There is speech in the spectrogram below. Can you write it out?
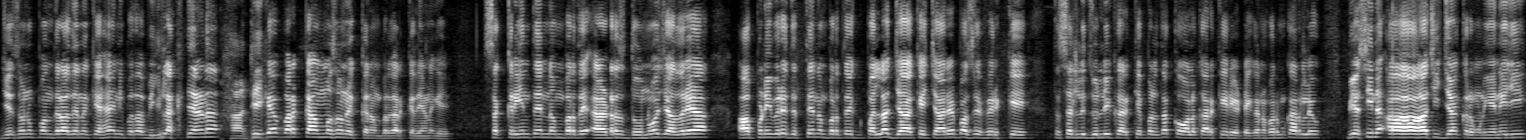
ਜੇ ਤੁਹਾਨੂੰ 15 ਦਿਨ ਕਿਹਾ ਨਹੀਂ ਪਤਾ 20 ਲੱਖ ਜਾਣਾ। ਠੀਕ ਹੈ ਪਰ ਕੰਮ ਤੁਹਾਨੂੰ ਇੱਕ ਨੰਬਰ ਕਰਕੇ ਦੇਣਗੇ। ਸਕਰੀਨ ਤੇ ਨੰਬਰ ਤੇ ਐਡਰੈਸ ਦੋਨੋਂ ਚੱਲ ਰਿਹਾ। ਆਪਣੀ ਵੀਰੇ ਦਿੱਤੇ ਨੰਬਰ ਤੇ ਪਹਿਲਾਂ ਜਾ ਕੇ ਚਾਰੇ ਪਾਸੇ ਫਿਰ ਕੇ ਤਸੱਲੀ ਜੁੱਲੀ ਕਰਕੇ ਪਹਿਲਾਂ ਤਾਂ ਕਾਲ ਕਰਕੇ ਰੇਟੇ ਕਨਫਰਮ ਕਰ ਲਿਓ ਵੀ ਅਸੀਂ ਨੇ ਆਹ ਆਹ ਚੀਜ਼ਾਂ ਕਰਾਉਣੀਆਂ ਨੇ ਜੀ।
